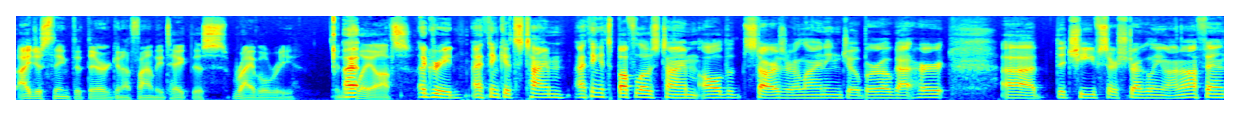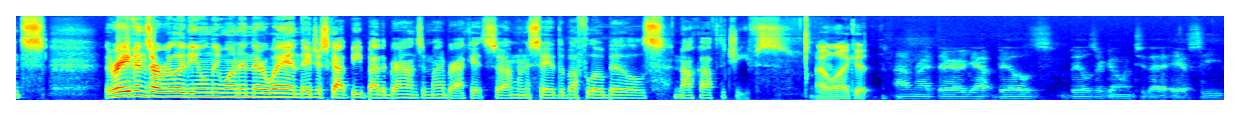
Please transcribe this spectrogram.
I just think that they're gonna finally take this rivalry in the I- playoffs. Agreed. I think it's time. I think it's Buffalo's time. All the stars are aligning. Joe Burrow got hurt. Uh, the Chiefs are struggling on offense. The Ravens are really the only one in their way, and they just got beat by the Browns in my bracket. So I'm going to say the Buffalo Bills knock off the Chiefs. I like it. I'm right there. Yeah, Bills. Bills are going to the AFC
